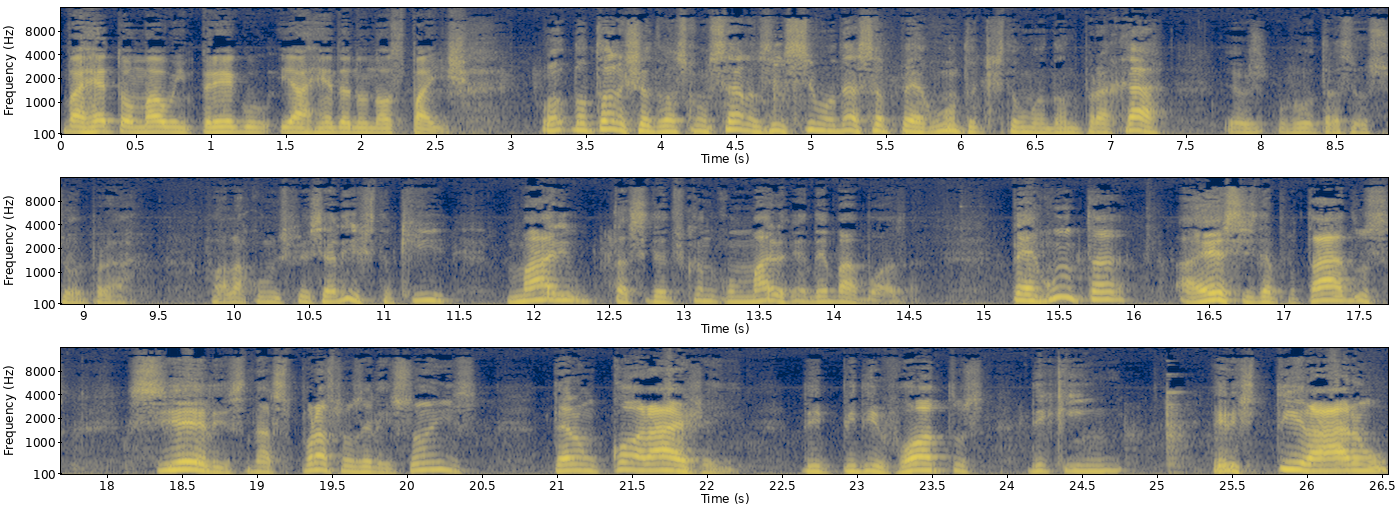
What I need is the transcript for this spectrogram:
vai retomar o emprego e a renda no nosso país. Bom, doutor Alexandre Vasconcelos, em cima dessa pergunta que estão mandando para cá, eu vou trazer o senhor para falar como especialista, que Mário está se identificando com Mário Render Barbosa. Pergunta a esses deputados se eles, nas próximas eleições, terão coragem de pedir votos de quem eles tiraram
